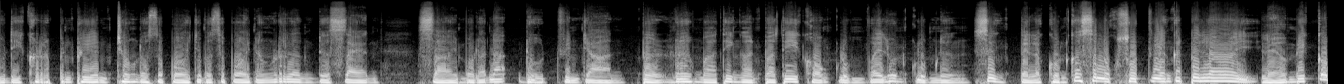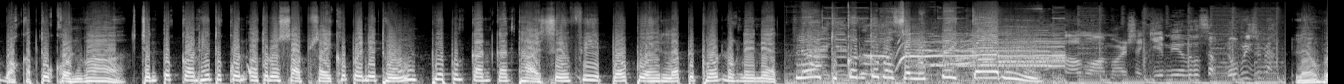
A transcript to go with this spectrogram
วัสดีครับเพื่อนๆช่องเราสปอยจะมาสปอยหนังเรื่อง The Sand สายมรณะดูดวิญญาณ เปิดเรื่องมาที่งานปาร์ตี้ของกลุ่มวัยรุ่นกลุ่มหนึ่ง ซึ่งแต่ละคนก็สนุกสุดเวียงกันไปเลย แล้วมิกก็บอกกับทุกคนว่า ฉันต้องการให้ทุกคนเอาโทรศัพท์ใส่เข้าไปในถุง เพื่อป้องกันการถ่ายเซลฟี่โป๊เปลือยและไปโพสต์ลงในเน็ต แล้วทุกคนก็มาสนุกด้วยกัน on, Marsha, give me a little something. Nobody's around. แล้วแว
